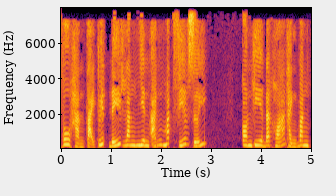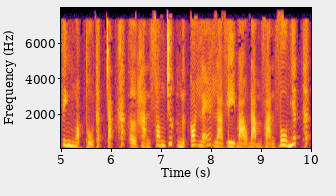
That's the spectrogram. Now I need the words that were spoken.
vô hàn tại tuyết đế lăng nhiên ánh mắt phía dưới. Con kia đã hóa thành băng tinh ngọc thủ thật chặt khắc ở hàn phong trước ngực có lẽ là vì bảo đảm vạn vô nhất thất.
